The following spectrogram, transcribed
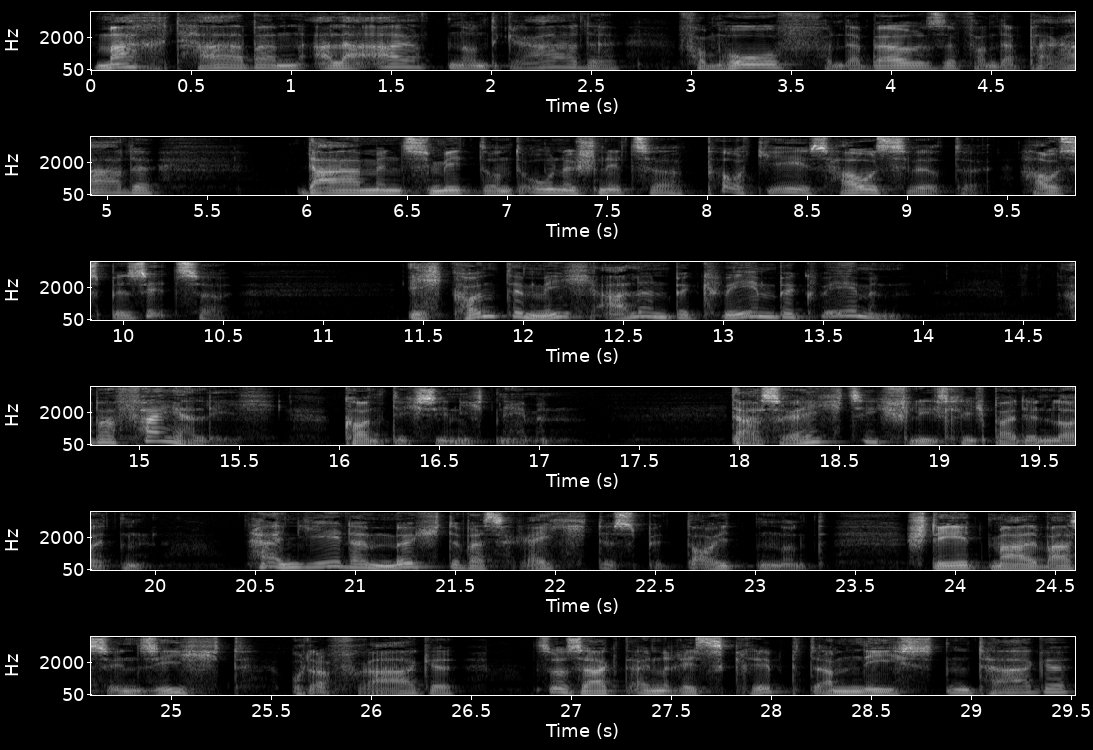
Machthabern aller Arten und Grade, vom Hof, von der Börse, von der Parade, Damens mit und ohne Schnitzer, Portiers, Hauswirte, Hausbesitzer. Ich konnte mich allen bequem bequemen, aber feierlich konnte ich sie nicht nehmen. Das rächt sich schließlich bei den Leuten. Ein jeder möchte was Rechtes bedeuten und steht mal was in Sicht oder Frage, so sagt ein Reskript am nächsten Tage,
